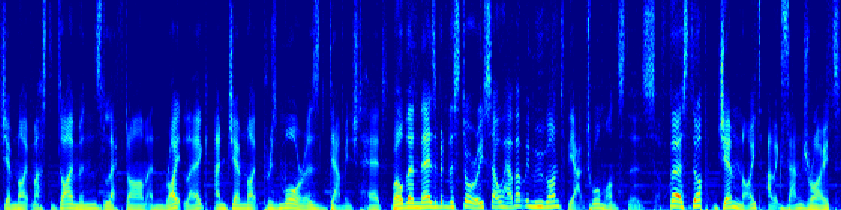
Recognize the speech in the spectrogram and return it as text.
Gem Knight Master Diamond's left arm and right leg, and Gem Knight Prismora's damaged head. Well then, there's a bit of the story, so how about we move on to the actual monsters. First up, Gem Knight Alexandrite.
